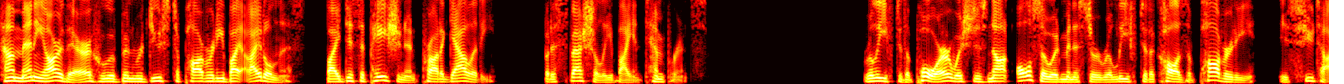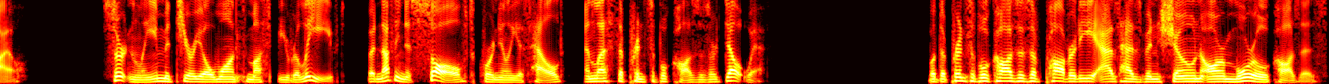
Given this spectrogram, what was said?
How many are there who have been reduced to poverty by idleness, by dissipation and prodigality, but especially by intemperance? Relief to the poor, which does not also administer relief to the cause of poverty, is futile. Certainly, material wants must be relieved, but nothing is solved, Cornelius held, unless the principal causes are dealt with. But the principal causes of poverty, as has been shown, are moral causes.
